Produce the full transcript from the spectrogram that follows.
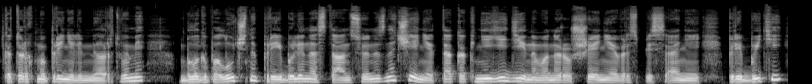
которых мы приняли мертвыми, благополучно прибыли на станцию назначения, так как ни единого нарушения в расписании прибытий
